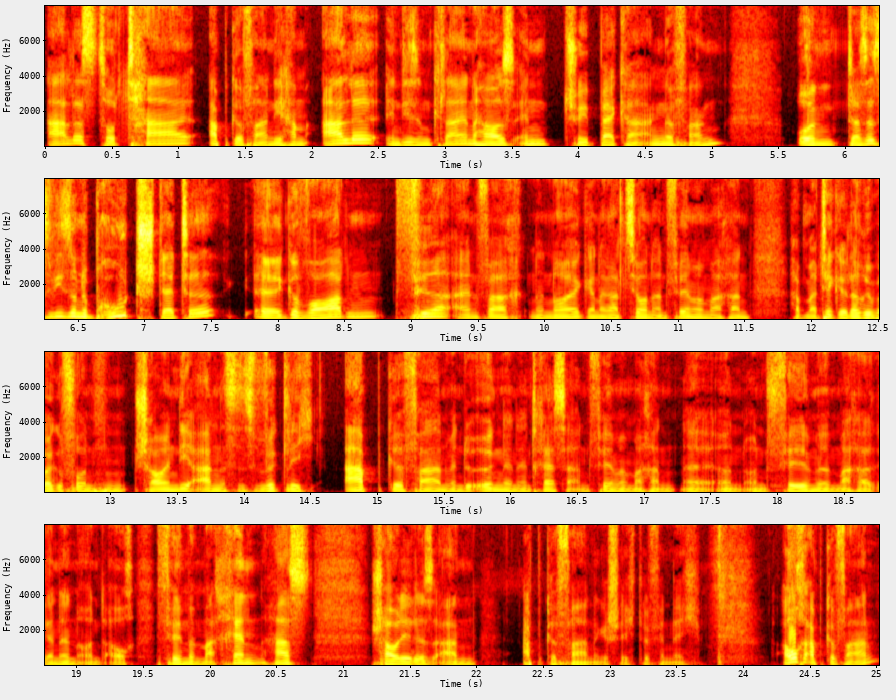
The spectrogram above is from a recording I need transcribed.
alles total abgefahren. Die haben alle in diesem kleinen Haus in Tribeca angefangen. Und das ist wie so eine Brutstätte äh, geworden für einfach eine neue Generation an Filmemachern. Habe einen Artikel darüber gefunden. Schau ihn dir an. Es ist wirklich abgefahren, wenn du irgendein Interesse an Filmemachern äh, und, und Filmemacherinnen und auch Filmemachen hast. Schau dir das an. Abgefahrene Geschichte, finde ich. Auch abgefahren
